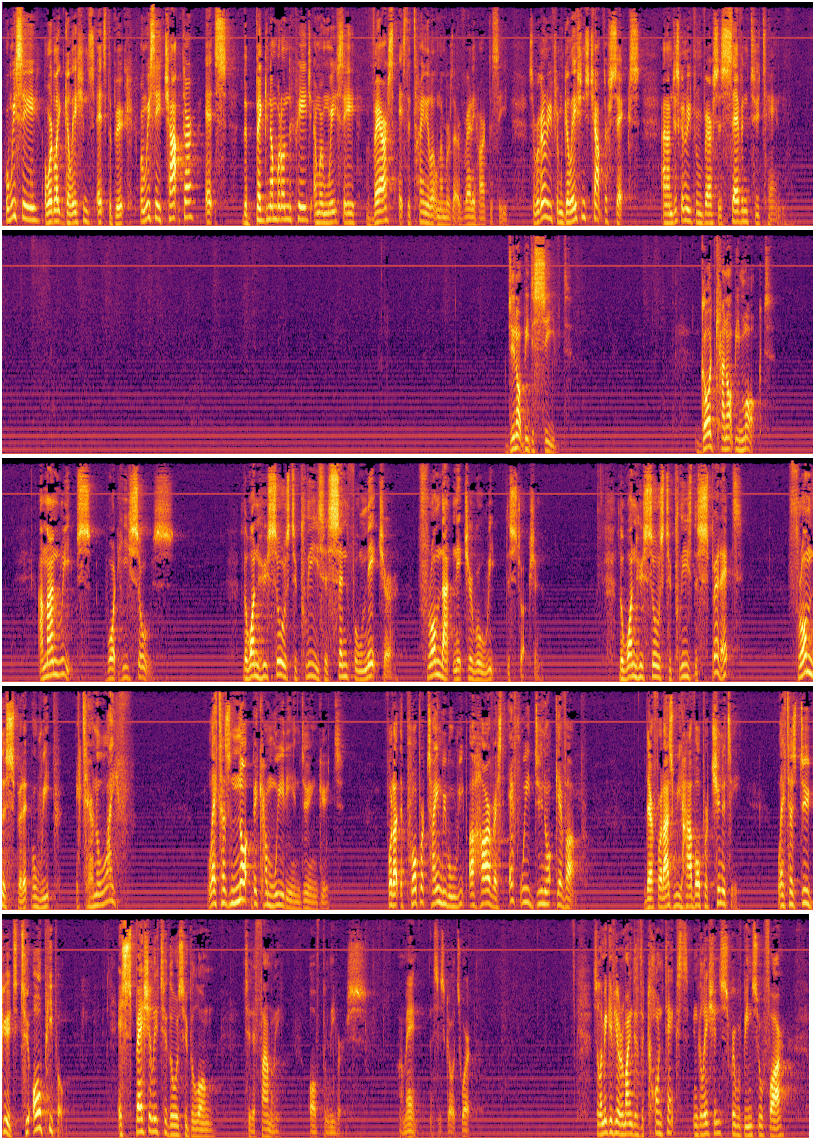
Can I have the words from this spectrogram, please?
When we say a word like Galatians, it's the book. When we say chapter, it's the big number on the page. And when we say verse, it's the tiny little numbers that are very hard to see. So we're going to read from Galatians chapter 6, and I'm just going to read from verses 7 to 10. Do not be deceived. God cannot be mocked. A man reaps what he sows. The one who sows to please his sinful nature, from that nature will reap destruction. The one who sows to please the Spirit, from the Spirit will reap eternal life. Let us not become weary in doing good. For at the proper time we will reap a harvest if we do not give up. Therefore, as we have opportunity, let us do good to all people, especially to those who belong to the family of believers. Amen. This is God's word. So let me give you a reminder of the context in Galatians where we've been so far.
